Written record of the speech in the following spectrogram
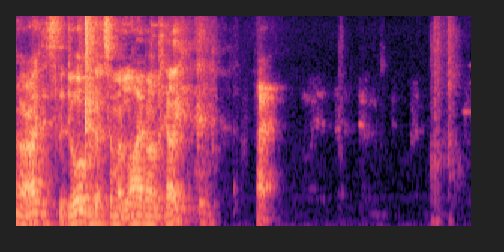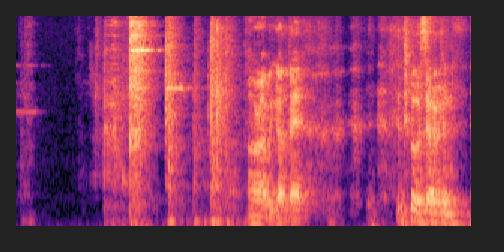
all right, it's the door. We've got someone live on telly. Hi. All right, we got that. The door's open.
